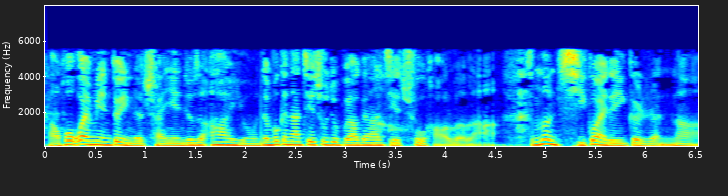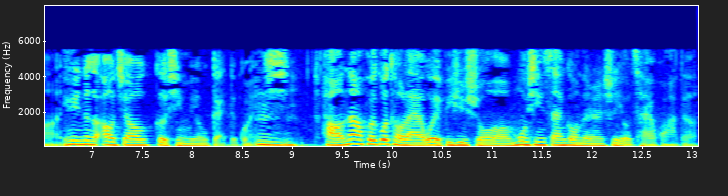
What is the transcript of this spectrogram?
好，或外面对你的传言就是，哎呦，能不跟他接触就不要跟他接触好了啦，怎么那么奇怪的一个人呐、因为那个傲娇个性没有改的关系。嗯好，那回过头来，我也必须说哦，木星三宫的人是有才华的。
